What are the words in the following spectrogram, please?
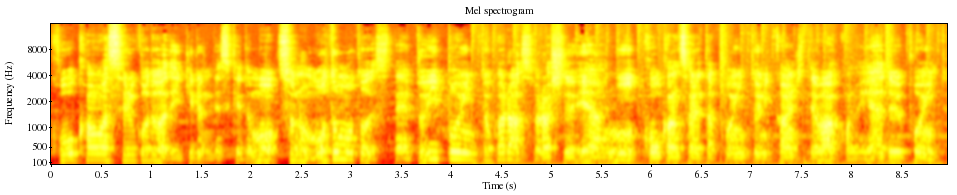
交換はすることができるんですけども、その元々ですね、V ポイントからソラシドエアーに交換されたポイントに関しては、このエアドゥポイント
